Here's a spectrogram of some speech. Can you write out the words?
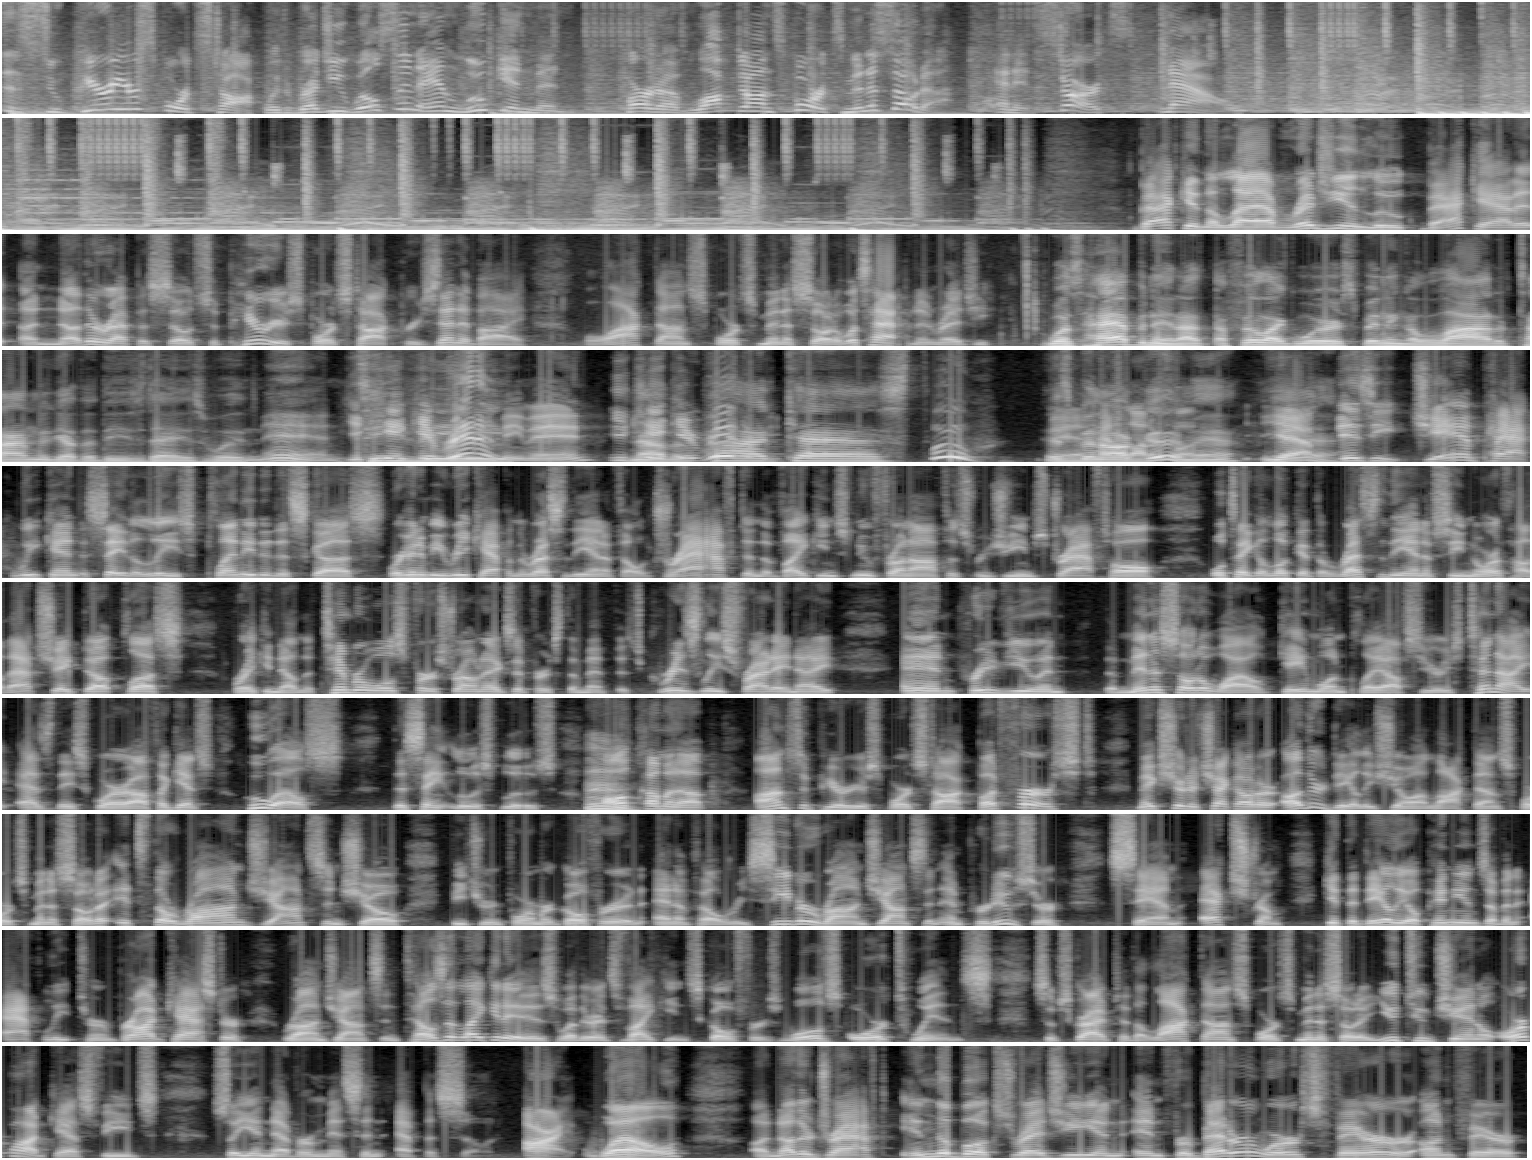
This is Superior Sports Talk with Reggie Wilson and Luke Inman, part of Locked On Sports Minnesota, and it starts now. Back in the lab, Reggie and Luke back at it. Another episode, Superior Sports Talk, presented by Locked On Sports Minnesota. What's happening, Reggie? What's happening? I, I feel like we're spending a lot of time together these days with Man, you TV, can't get rid of me, man. You can't get rid of me. podcast. Woo. It's Man, been all good, man. Yeah, Yeah. busy, jam-packed weekend to say the least. Plenty to discuss. We're going to be recapping the rest of the NFL draft and the Vikings' new front office regime's draft haul. We'll take a look at the rest of the NFC North, how that shaped up, plus breaking down the Timberwolves' first-round exit versus the Memphis Grizzlies Friday night, and previewing the Minnesota Wild Game One playoff series tonight as they square off against who else? The St. Louis Blues. Hmm. All coming up on Superior Sports Talk. But first, make sure to check out our other daily show on Locked On Sports Minnesota. It's the Ron Johnson Show, featuring former Gopher and NFL receiver Ron Johnson and producer Sam Ekstrom. Get the daily opinions of an athlete turned broadcaster. Ron Johnson tells it like it is, whether it's Vikings, Gophers, Wolves, or Twins. Subscribe to the Locked On Sports Minnesota YouTube channel or podcast feeds so you never miss an episode. All right, well, another draft in the books, Reggie, and and for better or worse, fair or unfair,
